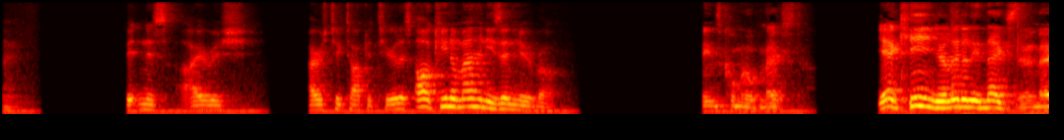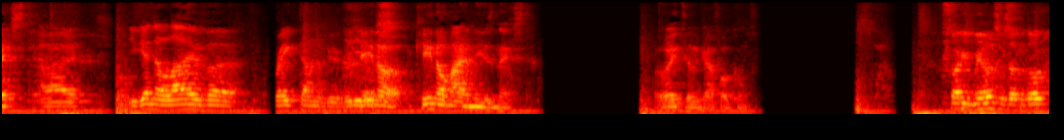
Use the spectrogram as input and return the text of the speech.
Right. Fitness Irish Irish TikToker tier list. Oh, Keno Mahoney's in here, bro. Keen's coming up next. Yeah, Keen, you're literally next. You're next. Alright, you're getting a live uh, breakdown of your videos. Keno, Keno Mahoney is next. Wait till Gaffo comes. Sorry, Mills was at the door.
